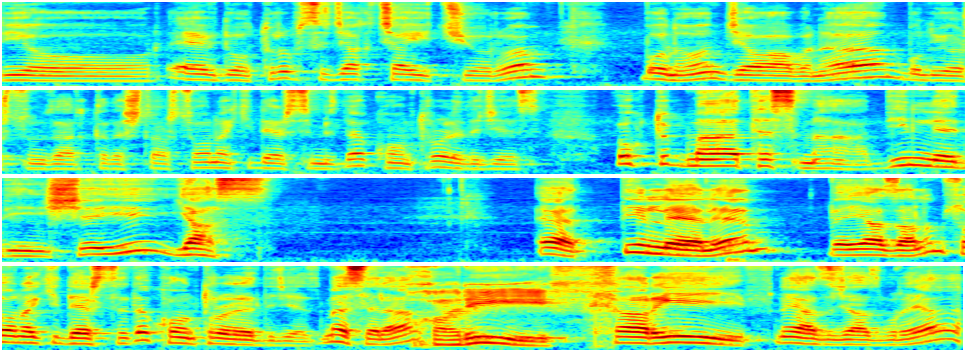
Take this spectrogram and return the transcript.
diyor. Evde oturup sıcak çay içiyorum. Bunun cevabını buluyorsunuz arkadaşlar. Sonraki dersimizde kontrol edeceğiz. Uktub ma tesma. Dinlediğin şeyi yaz. Evet dinleyelim ve yazalım. Sonraki derste de kontrol edeceğiz. Mesela Harif. Harif. Ne yazacağız buraya?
